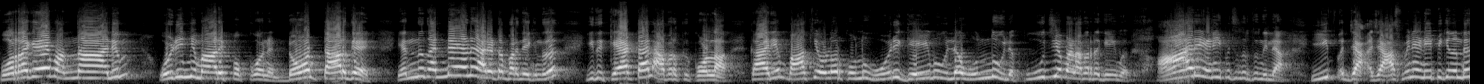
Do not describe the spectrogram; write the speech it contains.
പുറകെ വന്നാലും ഒഴിഞ്ഞു മാറി പൊക്കോനൻ. ഡോൺ ടാർഗറ്റ് എന്ന് തന്നെയാണ് കാലഘട്ടം പറഞ്ഞേക്കുന്നത് ഇത് കേട്ടാൽ അവർക്ക് കൊള്ളാം. കാര്യം ബാക്കിയുള്ളവർക്കൊന്നും ഒരു ഗെയിമും ഇല്ല ഒന്നുമില്ല. പൂജ്യമാണ് അവരുടെ ഗെയിം ആരെ എണീപ്പിച്ച് നിർത്തുന്നില്ല? ഈ ജാസ്മിനെ എണീപ്പിക്കുന്നുണ്ട്.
